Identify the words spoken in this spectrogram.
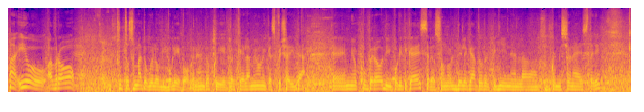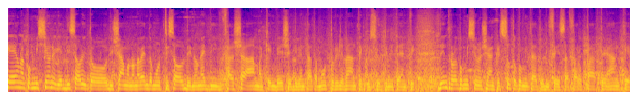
Ma io avrò tutto sommato quello che volevo venendo qui perché è la mia unica specialità, eh, mi occuperò di politica estera, sono il delegato del PD nella Commissione Esteri, che è una commissione che di solito diciamo non avendo molti soldi non è di fascia A ma che invece è diventata molto rilevante in questi ultimi tempi. Dentro la commissione c'è anche il sottocomitato difesa, farò parte anche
